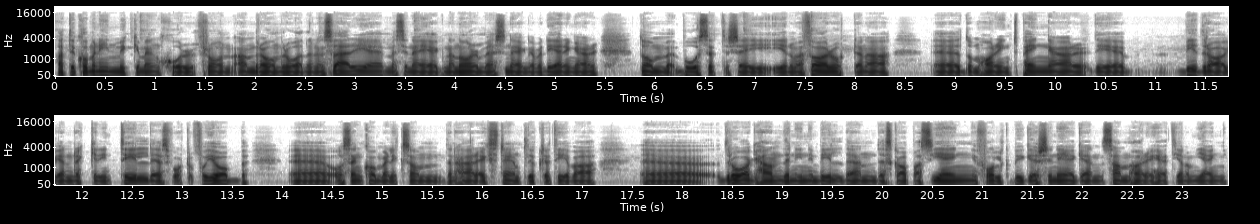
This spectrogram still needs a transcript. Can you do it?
att det kommer in mycket människor från andra områden än Sverige med sina egna normer, sina egna värderingar. De bosätter sig i de här förorterna. Eh, de har inte pengar. Det bidragen räcker inte till. Det är svårt att få jobb. Eh, och sen kommer liksom den här extremt lukrativa eh, droghandeln in i bilden, det skapas gäng, folk bygger sin egen samhörighet genom gäng.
